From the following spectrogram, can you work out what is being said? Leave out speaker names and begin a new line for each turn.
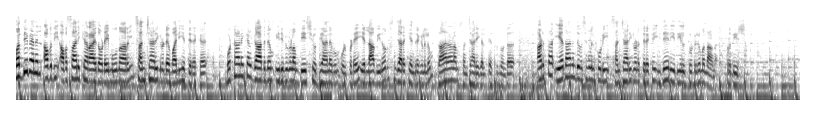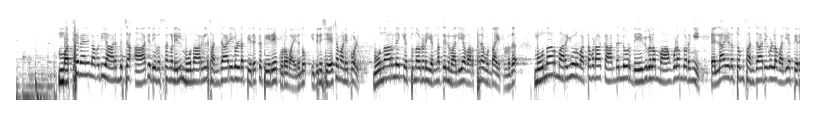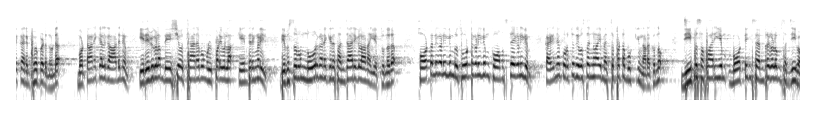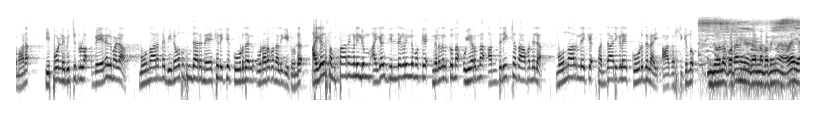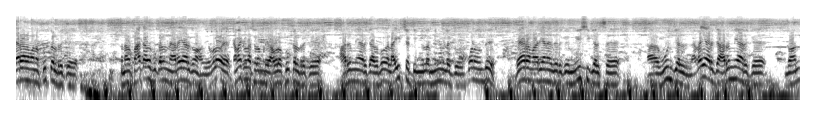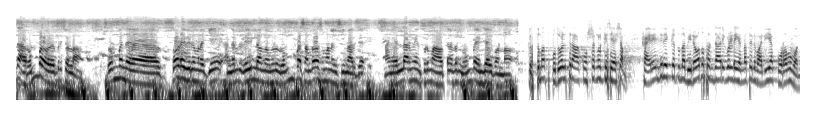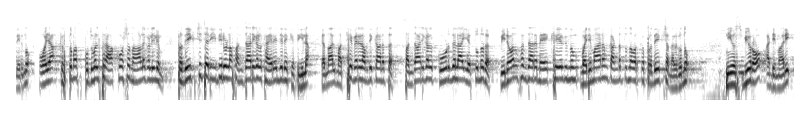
മധ്യവേനൽ അവധി അവസാനിക്കാറായതോടെ മൂന്നാറിൽ സഞ്ചാരികളുടെ വലിയ തിരക്ക്. ബൊട്ടാണിക്കൽ ഗാർഡനും ഇരുവികുളം ദേശീയോദ്യാനവും ഉൾപ്പെടെ എല്ലാ വിനോദസഞ്ചാര കേന്ദ്രങ്ങളിലും ധാരാളം സഞ്ചാരികൾ എത്തുന്നുണ്ട്. അടുത്ത ഏതാനും ദിവസങ്ങളിൽ കൂടി സഞ്ചാരികളുടെ തിരക്ക് ഇതേ രീതിയിൽ തുടരുമെന്നാണ് പ്രതീക്ഷ.
മധ്യവേനൽ അവധി ആരംഭിച്ച ആദ്യ ദിവസങ്ങളിൽ മൂന്നാറിൽ സഞ്ചാരികളുടെ തിരക്ക് തീരെ കുറവായിരുന്നു. ഇതിനുശേഷമാണ് ഇപ്പോൾ മൂന്നാറിലേക്ക് എത്തുന്നവരുടെ എണ്ണത്തിൽ വലിയ വർധനവുണ്ടായിട്ടുള്ളത്. മൂന്നാർ മറയൂർ വട്ടവട കാന്തല്ലൂർ ദേവികുളം മാങ്കുളം തുടങ്ങി എല്ലായിടത്തും സഞ്ചാരികളുടെ വലിയ തിരക്ക് അനുഭവപ്പെടുന്നുണ്ട്. ബൊട്ടാണിക്കൽ ഗാർഡനും ഇരവികുളം ദേശീയോദ്യാനവും ഉൾപ്പെടെയുള്ള കേന്ദ്രങ്ങളിൽ ദിവസവും നൂറുകണക്കിന് സഞ്ചാരികളാണ് എത്തുന്നത്. ഹോട്ടലുകളിലും റിസോർട്ടുകളിലും ഹോം സ്റ്റേകളിലും കഴിഞ്ഞ കുറച്ച് ദിവസങ്ങളായി മെച്ചപ്പെട്ട ബുക്കിംഗ് നടക്കുന്നു. ജീപ്പ് സഫാരിയും ബോട്ടിംഗ് യാത്രകളും സജീവമാണ്. ഇപ്പോൾ ലഭിച്ചിട്ടുള്ള വേനൽ മഴ മൂന്നാറിന്റെ വിനോദസഞ്ചാര മേഖലയ്ക്ക് കൂടുതൽ ഉണർവ് നൽകിയിട്ടുണ്ട്. അയൽ സംസ്ഥാനങ്ങളിലും അയൽ ജില്ലകളിലുമൊക്കെ നിലനിൽക്കുന്ന ഉയർന്ന അന്തരീക്ഷ താപനില മൂന്നാറിലേക്ക് സഞ്ചാരികളെ കൂടുതലായി ആകർഷിക്കുന്നു.
நம்ம பார்க்காத பூக்கள் நிறைய இருக்கும் அது எவ்வளோ கணக்கெல்லாம் சொல்ல முடியாது அவ்வளோ பூக்கள் இருக்கு அருமையா இருக்கு அதுபோக லைட் செட்டிங்ல மின் விளக்கு ஒவ்வொன்றும் வந்து வேற மாதிரியான இது இருக்கு மியூசிக்கல்ஸு ஊஞ்சல் நிறையா இருக்குது அருமையாக இருக்குது இங்கே வந்து ரொம்ப எப்படி சொல்லலாம் ரொம்ப இந்த கோடை விடுமுறைக்கு அங்கேருந்து வெயிலில் வந்தவங்களுக்கு ரொம்ப சந்தோஷமான விஷயமா இருக்குது நாங்கள் எல்லாருமே எங்கள் குடும்பம் அத்தனை பேரும் ரொம்ப என்ஜாய் பண்ணோம்
ക്രിസ്തുമസ് പുതുവത്സര ആഘോഷങ്ങൾക്ക് ശേഷം ഹൈറേഞ്ചിലേക്ക് എത്തുന്ന വിനോദസഞ്ചാരികളുടെ എണ്ണത്തിൽ വലിയ കുറവ് വന്നിരുന്നു പോയ ക്രിസ്തുമസ് പുതുവത്സര ആഘോഷ നാളുകളിലും പ്രതീക്ഷിച്ച രീതിയിലുള്ള സഞ്ചാരികൾ ഹൈറേഞ്ചിലേക്ക് എത്തിയില്ല എന്നാൽ മധ്യവേനൽ അവധിക്കാലത്ത് സഞ്ചാരികൾ കൂടുതലായി എത്തുന്നത് വിനോദസഞ്ചാര മേഖലയിൽ നിന്നും വരുമാനം കണ്ടെത്തുന്നവർക്ക് പ്രതീക്ഷ നൽകുന്നു ന്യൂസ് ബ്യൂറോ അടിമാലി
